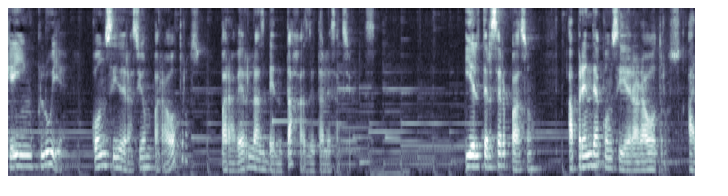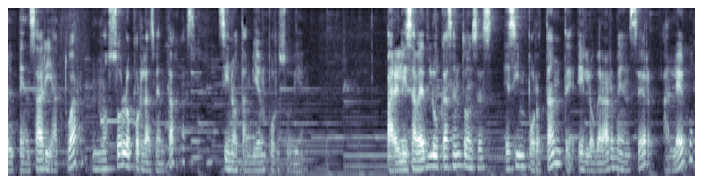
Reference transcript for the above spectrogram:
que incluye consideración para otros para ver las ventajas de tales acciones. Y el tercer paso, Aprende a considerar a otros al pensar y actuar no solo por las ventajas, sino también por su bien. Para Elizabeth Lucas entonces es importante el lograr vencer al ego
